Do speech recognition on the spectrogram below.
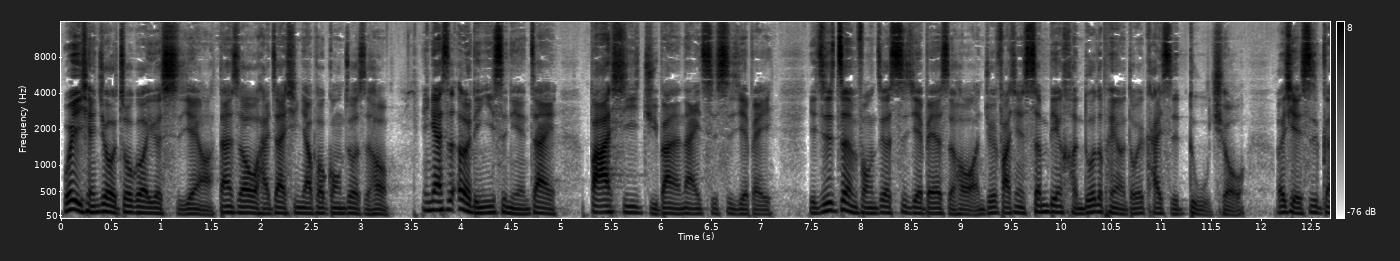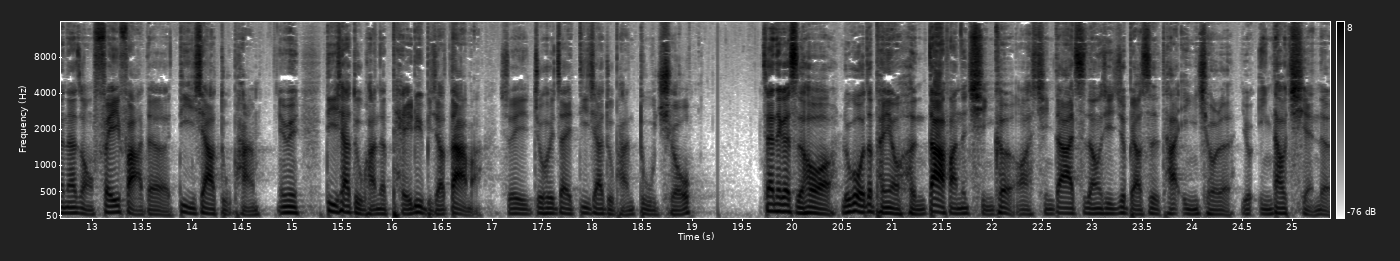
我以前就有做过一个实验啊，那时候我还在新加坡工作的时候，应该是二零一四年在。巴西举办的那一次世界杯，也就是正逢这个世界杯的时候啊，你就会发现身边很多的朋友都会开始赌球，而且是跟那种非法的地下赌盘，因为地下赌盘的赔率比较大嘛，所以就会在地下赌盘赌球。在那个时候啊，如果我的朋友很大方的请客啊，请大家吃东西，就表示他赢球了，有赢到钱了。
